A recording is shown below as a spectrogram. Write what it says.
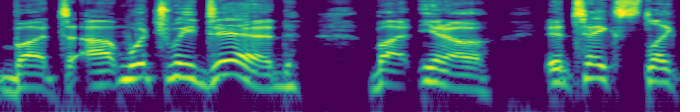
But uh, which we did. But you know, it takes like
